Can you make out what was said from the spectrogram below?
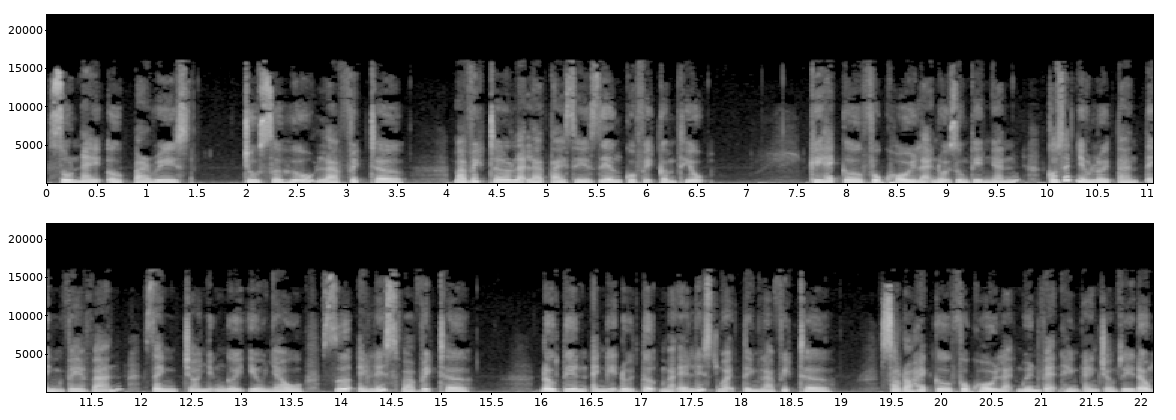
số này ở Paris. Chủ sở hữu là Victor, mà Victor lại là tài xế riêng của vị cầm thiệu. Khi hacker phục hồi lại nội dung tin nhắn, có rất nhiều lời tán tỉnh ve vãn dành cho những người yêu nhau giữa Alice và Victor. Đầu tiên anh nghĩ đối tượng mà Alice ngoại tình là Victor. Sau đó hacker phục hồi lại nguyên vẹn hình ảnh trong di động.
